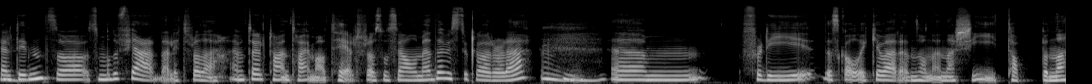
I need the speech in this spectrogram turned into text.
hele tiden, så, så må du fjerne deg litt fra det. Eventuelt ta en timeout helt fra sosiale medier hvis du klarer det. Um, fordi det skal ikke være en sånn energitappende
